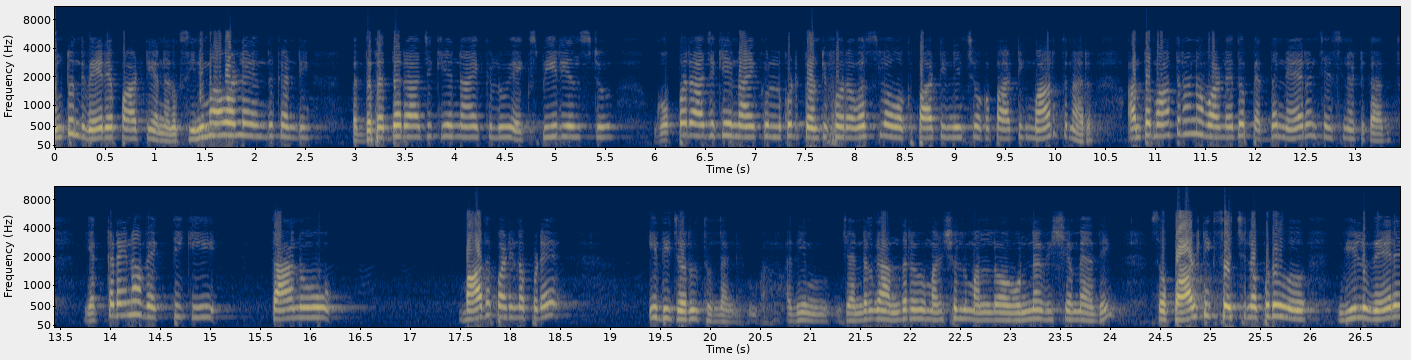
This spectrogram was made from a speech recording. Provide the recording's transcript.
ఉంటుంది వేరే పార్టీ అన్నది ఒక సినిమా వాళ్ళే ఎందుకండి? పెద్ద పెద్ద రాజకీయ నాయకులు ఎక్స్పీరియన్స్డ్ గొప్ప రాజకీయ నాయకులు కూడా ట్వంటీ ఫోర్ అవర్స్లో ఒక పార్టీ నుంచి ఒక పార్టీకి మారుతున్నారు. అంత మాత్రాన వాళ్ళు ఏదో పెద్ద నేరం చేసినట్టు కాదు. ఎక్కడైనా వ్యక్తికి తాను బాధపడినప్పుడే ఇది జరుగుతుందండి. అది జనరల్గా అందరూ మనుషులు మనలో ఉన్న విషయమే అది. సో పాలిటిక్స్ వచ్చినప్పుడు వీళ్ళు వేరే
